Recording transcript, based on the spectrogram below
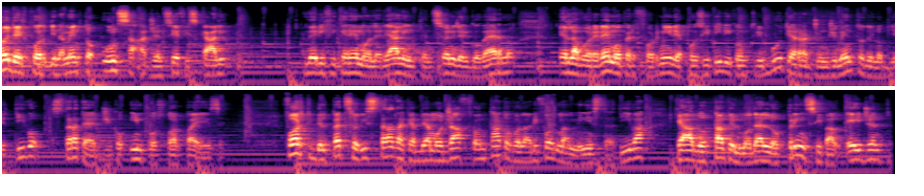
Noi del coordinamento UNSA Agenzie Fiscali verificheremo le reali intenzioni del governo e lavoreremo per fornire positivi contributi al raggiungimento dell'obiettivo strategico imposto al Paese. Forti del pezzo di strada che abbiamo già affrontato con la riforma amministrativa che ha adottato il modello Principal Agent,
